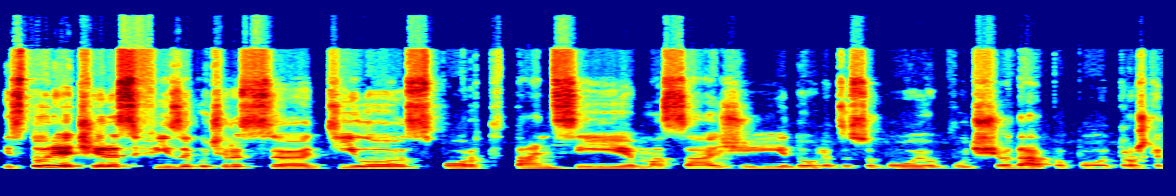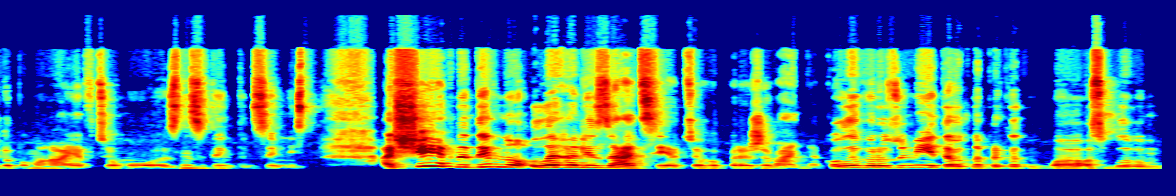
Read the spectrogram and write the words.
історія через фізику, через е, тіло, спорт, танці, масажі, догляд за собою, будь-що да, по, трошки допомагає в цьому знизити інтенсивність. А ще як не дивно, легалізація цього переживання, коли ви розумієте, от, наприклад. Е, особливо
